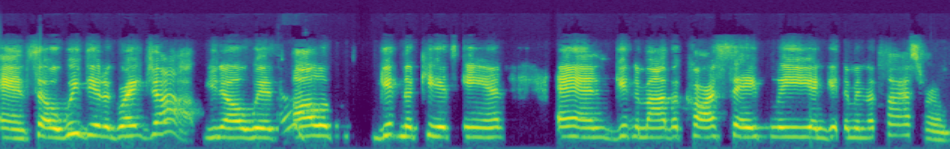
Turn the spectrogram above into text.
And so we did a great job, you know, with oh. all of getting the kids in and getting them out of the car safely and get them in the classroom.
